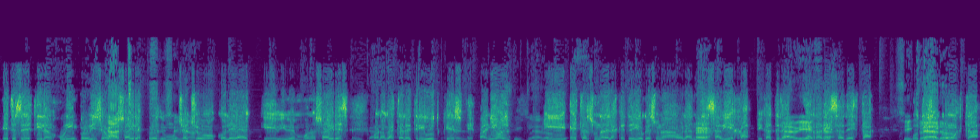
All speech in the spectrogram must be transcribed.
Este se destila en Junín, provincia de Buenos Aires, pero es de un muchacho colega que vive en Buenos Aires. Bueno, acá está el Tribut, que es español. Y esta es una de las que te digo que es una holandesa ah, vieja. Fíjate la, rareza de esta botella, cómo está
